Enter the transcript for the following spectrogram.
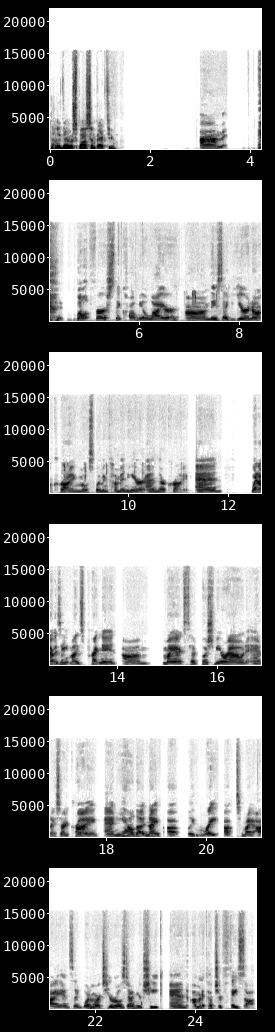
how did their response impact you? Um, well, at first they called me a liar. Um, they said, You're not crying. Most women come in here and they're crying. And when I was eight months pregnant, um, my ex had pushed me around and I started crying. And he held a knife up, like right up to my eye, and said, One more tear rolls down your cheek, and I'm going to cut your face off.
